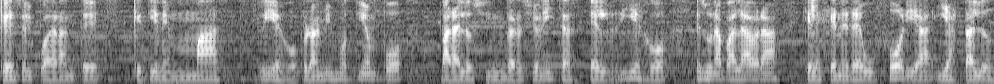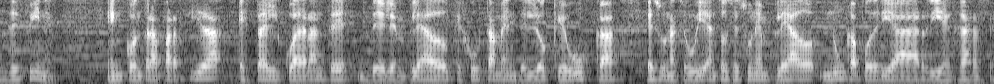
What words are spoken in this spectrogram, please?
que es el cuadrante que tiene más riesgo, pero al mismo tiempo para los inversionistas el riesgo es una palabra que les genera euforia y hasta los define. En contrapartida está el cuadrante del empleado que justamente lo que busca es una seguridad, entonces un empleado nunca podría arriesgarse.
